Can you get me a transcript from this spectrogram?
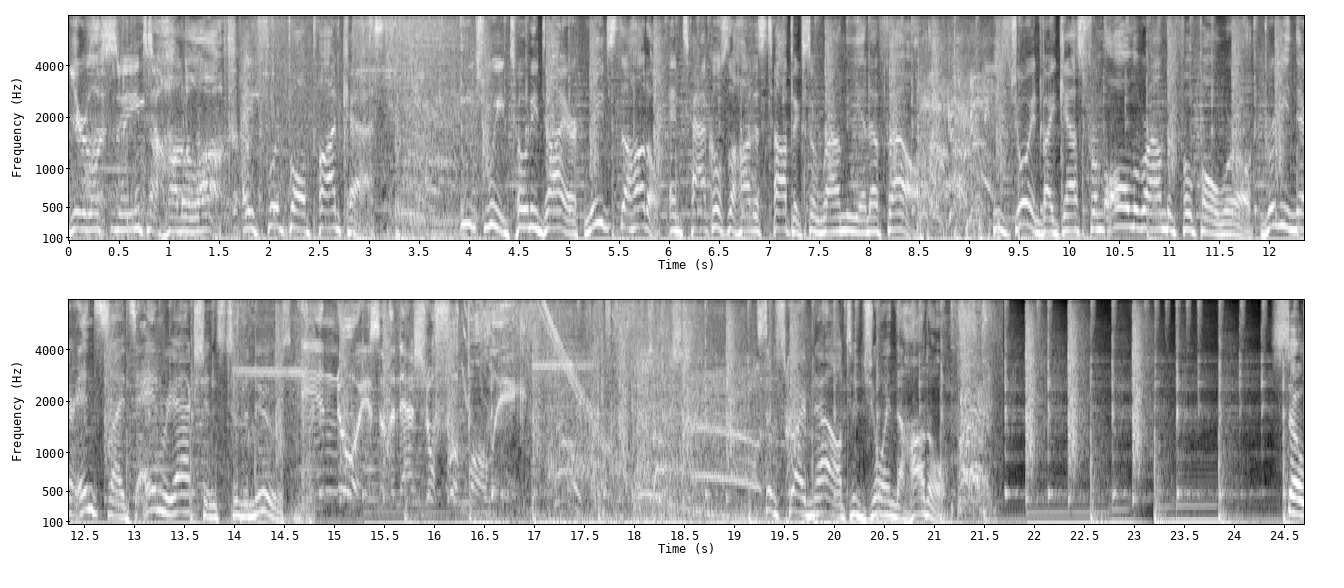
You're listening to Huddle Up, a football podcast. Each week, Tony Dyer leads the huddle and tackles the hottest topics around the NFL. He's joined by guests from all around the football world, bringing their insights and reactions to the news and noise of the National Football League. Subscribe now to join the huddle. So,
